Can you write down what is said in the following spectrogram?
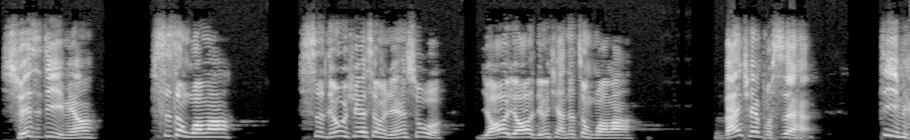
谁是第一名？是中国吗？是留学生人数遥遥领先的中国吗？完全不是，第一名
